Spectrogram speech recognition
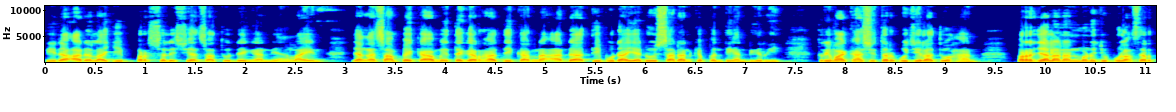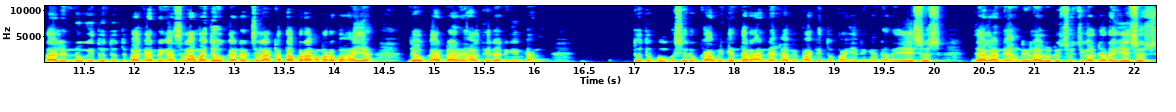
Tidak ada lagi perselisihan satu dengan yang lain. Jangan sampai kami tegar hati karena ada tipu daya dosa dan kepentingan diri. Terima kasih terpujilah Tuhan. Perjalanan menuju pulang serta lindungi tuntut tepakan dengan selamat jauhkan dari celaka tabrak mara bahaya. Jauhkan dari hal tidak diinginkan. Tutup bungkus hidup kami kendaraan yang kami pakai tupangi dengan darah Yesus. Jalan yang dilalui disucikan darah Yesus.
